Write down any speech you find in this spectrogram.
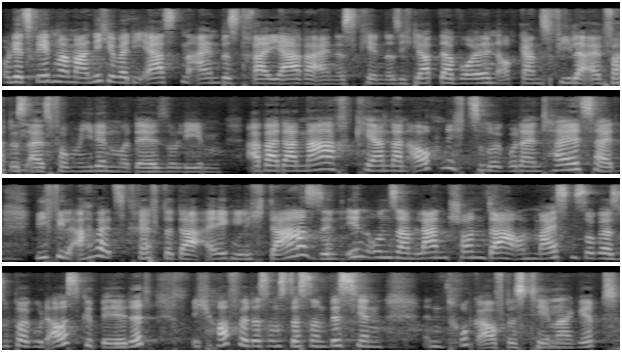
und jetzt reden wir mal nicht über die ersten ein bis drei Jahre eines Kindes. Ich glaube, da wollen auch ganz viele einfach das als Familienmodell so leben. Aber danach kehren dann auch nicht zurück oder in Teilzeit. Wie viele Arbeitskräfte da eigentlich da sind in unserem Land schon da und meistens sogar super gut ausgebildet. Ich hoffe, dass uns das so ein bisschen einen Druck auf das Thema gibt.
